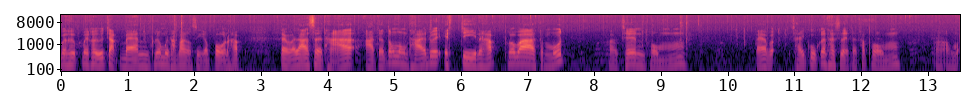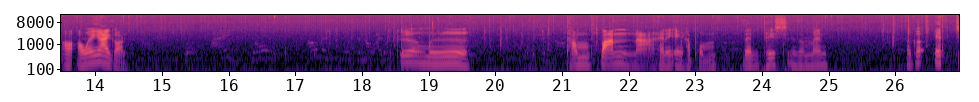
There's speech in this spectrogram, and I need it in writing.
ไม่ค่อยไม่ค่อยรู้จักแบรนด์เครื่องมือทำฟันของสิงคโปร์นะครับ แต่เวลาเสิร์ชหาอาจจะต้องลงท้ายด้วย SG นะครับ เพื่อว่าสมมุติเช่นผมแปลใช้ Google Translate นะครับผมเอาเอาเอาง่ายๆก่อน เครื่องมือทำฟันนะแค่นี้เองครับผม dentist instrument แล้วก็ SG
